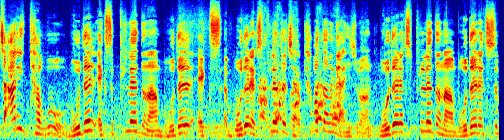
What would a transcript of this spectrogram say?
짜릿하고 모델 X 플레드나 모델 X, 모델 X 플레드 제가 타봤다는 게 아니지만 모델 X 플레드나 모델 X X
